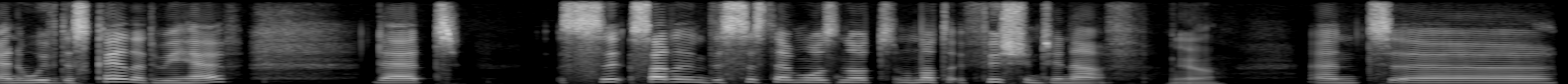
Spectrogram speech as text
and with the scale that we have that s- suddenly the system was not not efficient enough Yeah. and uh,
